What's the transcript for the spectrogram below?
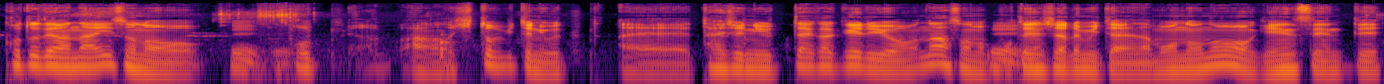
ことではない、その、あの人々に、えー、対象に訴えかけるような、そのポテンシャルみたいなものの源泉って、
